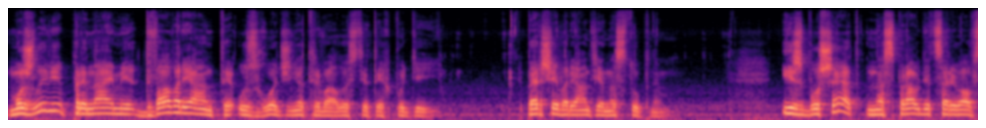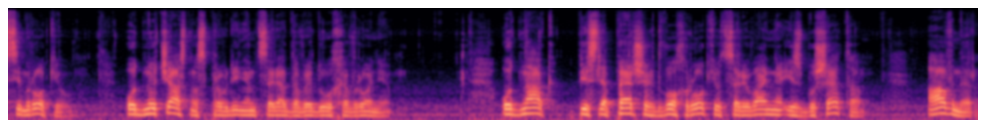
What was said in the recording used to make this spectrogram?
Можливі принаймні два варіанти узгодження тривалості тих подій. Перший варіант є наступним. Ішбошет насправді царював сім років, одночасно з правлінням царя Давиду у Хевроні. Однак після перших двох років царювання Ішбошета Авнер,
